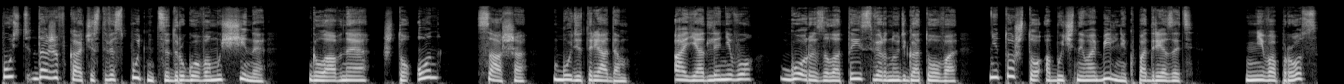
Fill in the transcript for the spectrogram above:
пусть даже в качестве спутницы другого мужчины. Главное, что он, Саша, будет рядом, а я для него горы золотые свернуть готова, не то что обычный мобильник подрезать. Не вопрос,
